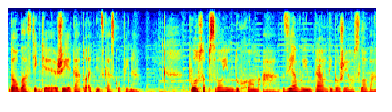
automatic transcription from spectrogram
do oblasti, kde žije táto etnická skupina. Pôsob svojim duchom a zjavuj im pravdy Božieho slova.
